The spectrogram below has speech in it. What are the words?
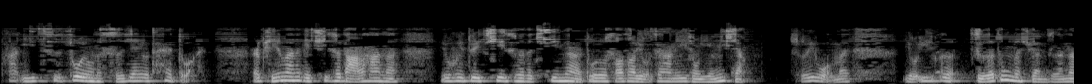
它一次作用的时间又太短，而频繁的给汽车打蜡呢，又会对汽车的漆面多多少少有这样的一种影响。所以我们有一个折中的选择呢，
